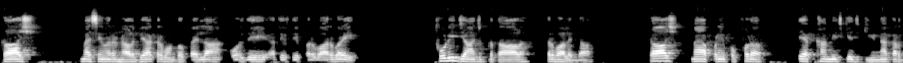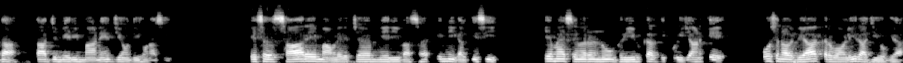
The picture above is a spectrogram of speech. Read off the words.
ਕਾਸ਼ ਮੈਂ ਸਿਮਰਨ ਨਾਲ ਵਿਆਹ ਕਰਵਾਉਣ ਤੋਂ ਪਹਿਲਾਂ ਉਸਦੇ ਅਤੇ ਉਸਦੇ ਪਰਿਵਾਰ ਬਾਰੇ ਥੋੜੀ ਜਾਂਚ ਪੜਤਾਲ ਕਰਵਾ ਲੈਂਦਾ। ਕਾਸ਼ ਮੈਂ ਆਪਣੇ ਫੁੱਫੜ ਤੇ ਅੱਖਾਂ ਮੀਚ ਕੇ ਯਕੀਨ ਨਾ ਕਰਦਾ ਤਾਂ ਅੱਜ ਮੇਰੀ ਮਾਂ ਨੇ ਜਿਉਂਦੀ ਹੋਣਾ ਸੀ। ਇਸ ਸਾਰੇ ਮਾਮਲੇ ਵਿੱਚ ਮੇਰੀ ਬਸ ਇੰਨੀ ਗਲਤੀ ਸੀ ਕਿ ਮੈਂ ਸਿਮਰਨ ਨੂੰ ਗਰੀਬ ਘਰ ਦੀ ਕੁੜੀ ਜਾਣ ਕੇ ਉਸ ਨਾਲ ਵਿਆਹ ਕਰਵਾਉਣ ਲਈ ਰਾਜੀ ਹੋ ਗਿਆ।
